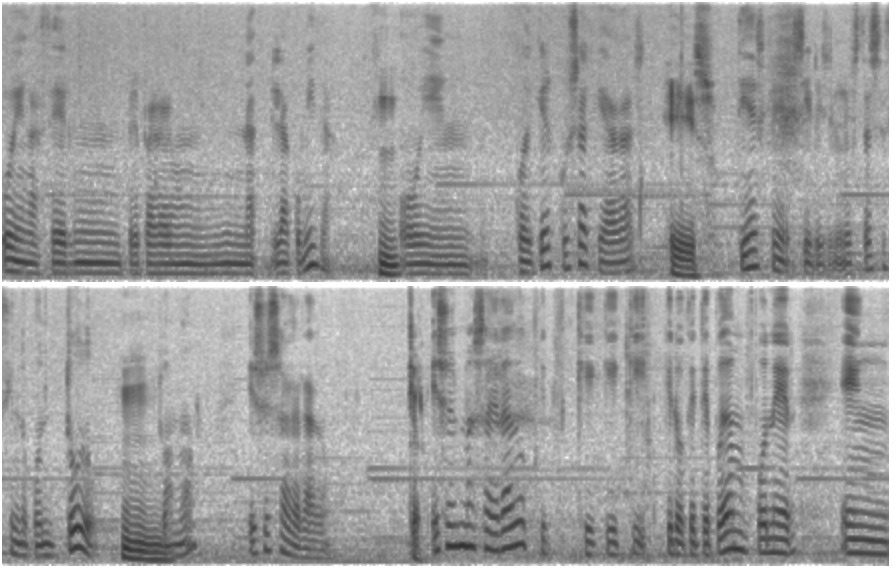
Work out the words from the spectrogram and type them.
o en hacer un, preparar una- la comida Mm, o en cualquier cosa que hagas. Eso. Tienes que, si lo estás haciendo con todo tu amor, eso es sagrado. Claro. Eso es más sagrado que, que- que- que lo que te puedan poner en,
